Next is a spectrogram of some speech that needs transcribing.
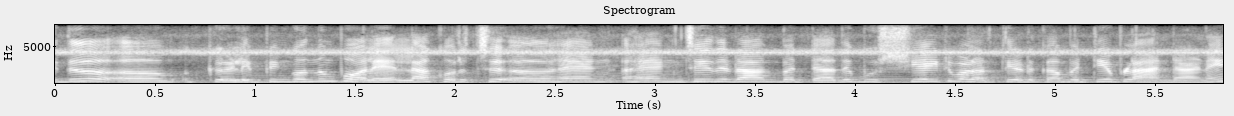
ഇത് കെളിപ്പിങ്കൊന്നും പോലെയല്ല. കുറച്ച് ഹാങ് ഹാങ് ചെയ്തിടാൻ പറ്റാതെ ബുഷിയായിട്ട് വളർത്തിയെടുക്കാൻ പറ്റിയ പ്ലാന്റ് ആണ്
